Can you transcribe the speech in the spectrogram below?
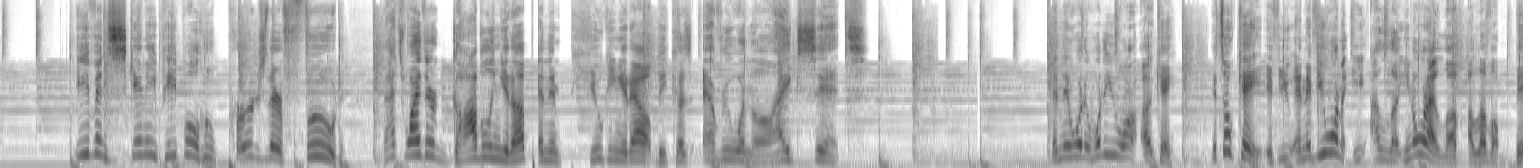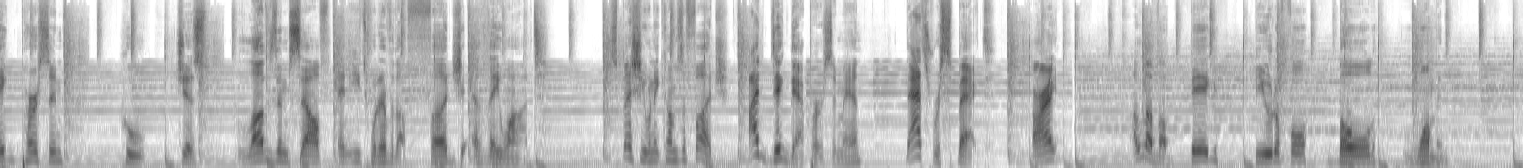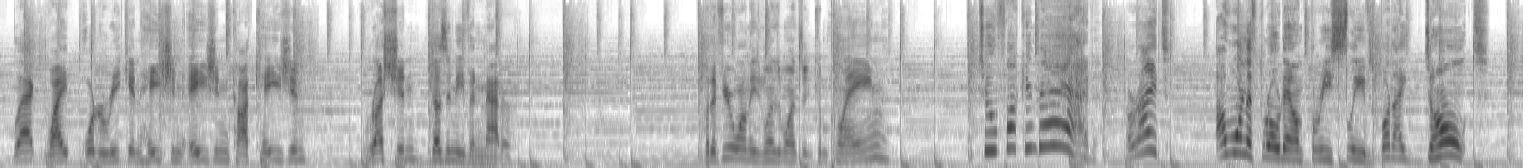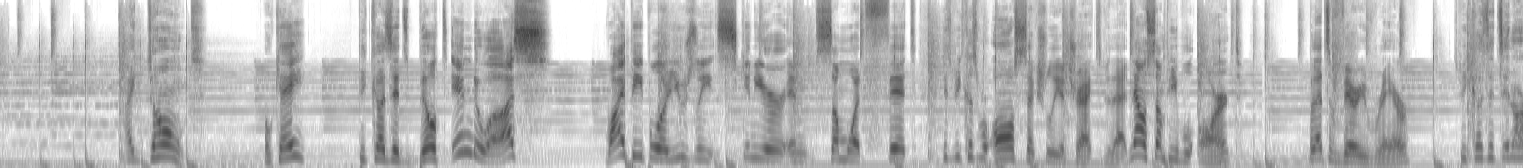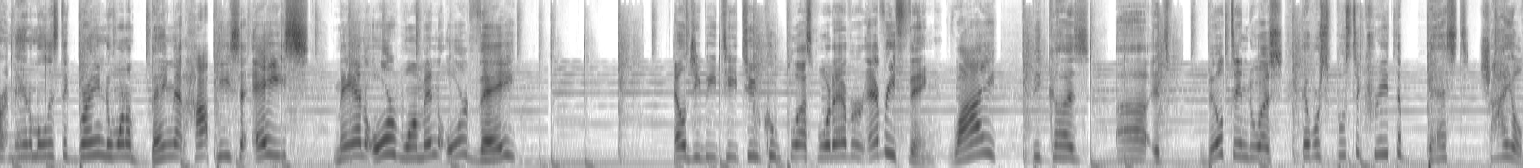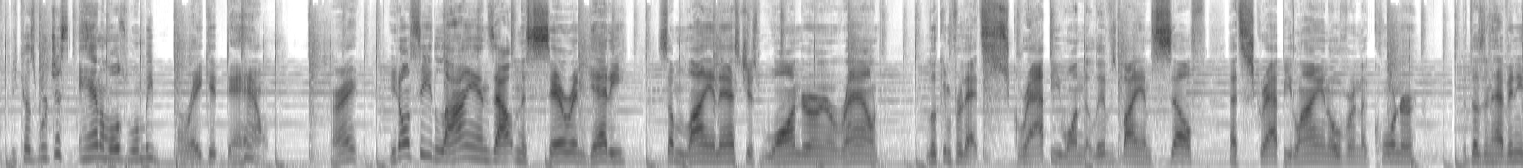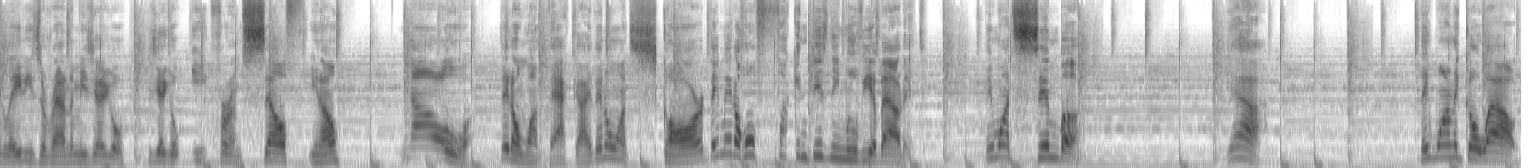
Even skinny people who purge their food. That's why they're gobbling it up and then puking it out because everyone likes it. And then what, what do you want? Okay, it's okay if you and if you want to eat. I love. You know what I love? I love a big person who just loves himself and eats whatever the fudge they want. Especially when it comes to fudge. I dig that person, man. That's respect. All right. I love a big, beautiful, bold woman. Black, white, Puerto Rican, Haitian, Asian, Caucasian, Russian, doesn't even matter. But if you're one of these ones that wants to complain, too fucking bad. All right? I want to throw down three sleeves, but I don't. I don't. Okay? Because it's built into us. Why people are usually skinnier and somewhat fit is because we're all sexually attracted to that. Now, some people aren't, but that's a very rare. It's because it's in our animalistic brain to want to bang that hot piece of ace, man or woman or they. LGBTQ plus whatever, everything. Why? Because uh, it's built into us that we're supposed to create the best child because we're just animals when we break it down. All right? You don't see lions out in the Serengeti, some lioness just wandering around looking for that scrappy one that lives by himself, that scrappy lion over in the corner that doesn't have any ladies around him. He's got to go he's got to go eat for himself, you know? No. They don't want that guy. They don't want Scar. They made a whole fucking Disney movie about it. They want Simba. Yeah. They want to go out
